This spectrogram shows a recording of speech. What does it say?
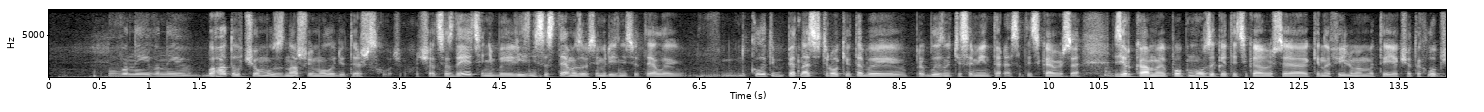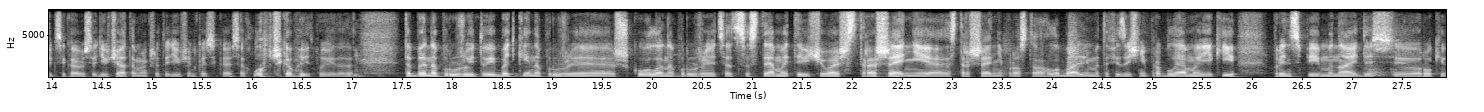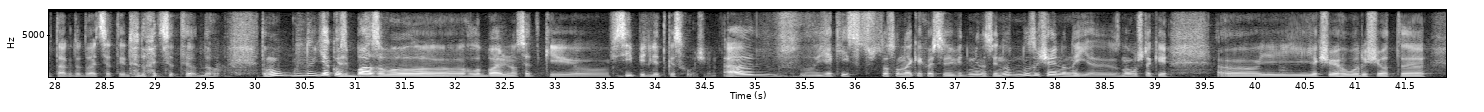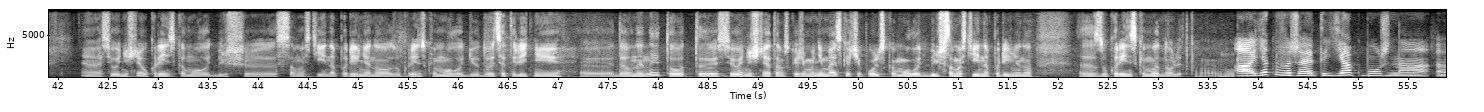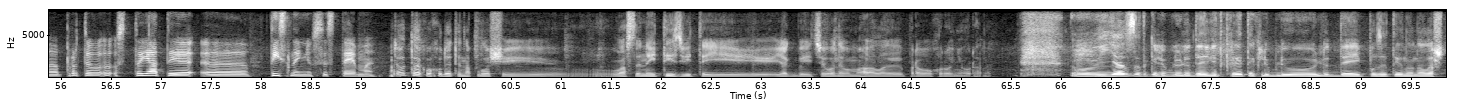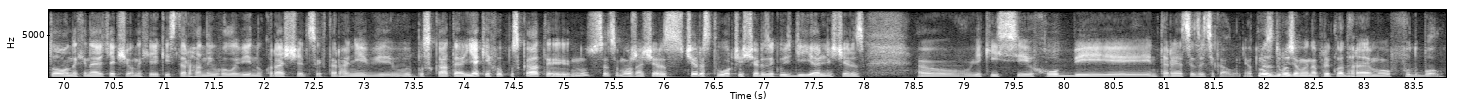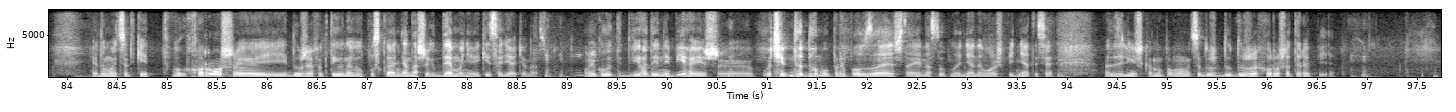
Вони, вони багато в чому з нашою молоддю теж схожі. Хоча це здається, ніби різні системи, зовсім різні світи, але коли тобі 15 років, тебе приблизно ті самі інтереси. Ти цікавишся зірками поп-музики, ти цікавишся кінофільмами, ти, якщо ти хлопчик, цікавишся дівчатами, якщо ти дівчинка, цікавишся хлопчиками, відповідно. Да? Тебе напружують твої батьки, напружує школа, напружує ця система, і ти відчуваєш страшенні, страшенні просто глобальні метафізичні проблеми, які, в принципі, минають десь е, років так до 20 до 21. Тому ну, якось базово, глобально, все-таки всі підлітки схожі. А якісь стосовно якихось відмінностей, ну, ну звичайно, не є. Знову ж таки, е, якщо я говорю, що от. Е, сьогоднішня українська молодь більш е, самостійна порівняно з українською молоддю 20-літньої е, давнини, то от сьогоднішня, там, скажімо, німецька чи польська молодь більш самостійна порівняно з українськими однолітками. А як ви вважаєте, як можна протистояти тисненню системи? Та так, виходити на площі і, власне, не йти звідти, і як би цього не вимагали правоохоронні органи. Ну, я все-таки люблю людей відкритих, люблю людей позитивно налаштованих, і навіть якщо у них є якісь таргани в голові, ну краще цих тарганів випускати. А як їх випускати? Ну, все це можна через, через творчість, через якусь діяльність, через е, якісь хобі, інтереси, зацікавлення. От ми з друзями, наприклад, граємо в футбол. Я думаю, це таке хороше і дуже ефективне випускання наших демонів, які сидять у нас. Може, коли ти дві години бігаєш, е, потім додому приповзаєш, та і наступного дня не можеш піднятися з ліжка. Ну, по-моєму, це дуже, дуже хороша терапія.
